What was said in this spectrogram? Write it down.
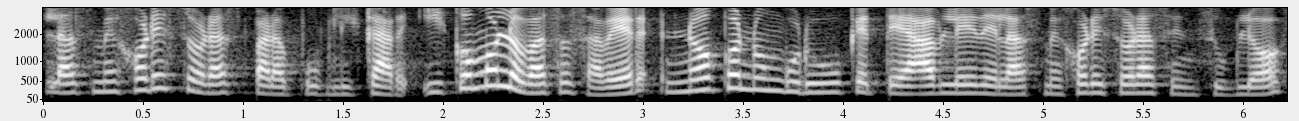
las mejores horas para publicar? ¿Y cómo lo vas a saber? No con un gurú que te hable de las mejores horas en su blog,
